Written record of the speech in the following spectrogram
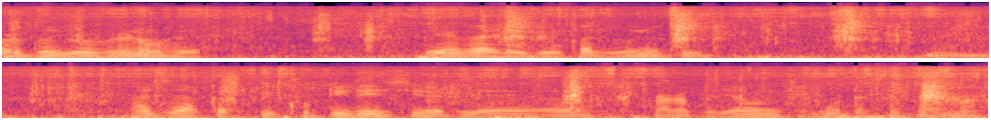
અડધું જો વીણું છે. બે ગાડી જો કાલે વીણું હતું. આજે આ કટકી ખૂટી રહી છે એટલે કાલે આપણે જવાનું છે મોટા ખેતરમાં.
